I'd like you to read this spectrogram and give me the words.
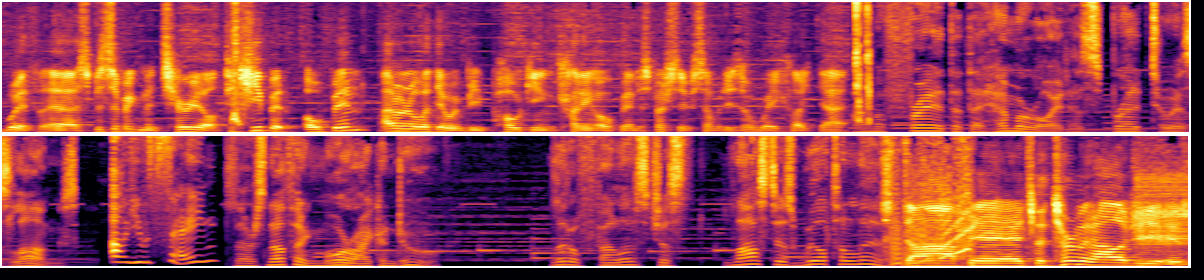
with a specific material to keep it open. I don't know what they would be poking, cutting open, especially if somebody's awake like that. I'm afraid that the hemorrhoid has spread to his lungs. Are you saying? There's nothing more I can do. Little fella's just lost his will to live. Stop it. The terminology is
